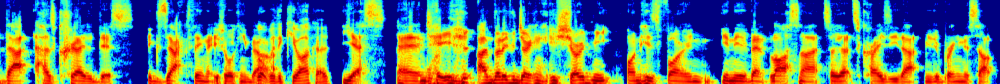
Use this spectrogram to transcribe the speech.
that has created this exact thing that you're talking about. What, with a QR code? Yes. And he, I'm not even joking, he showed me on his phone in the event last night. So that's crazy that you bring this up.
